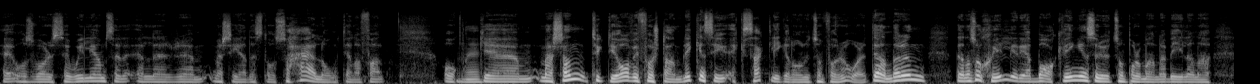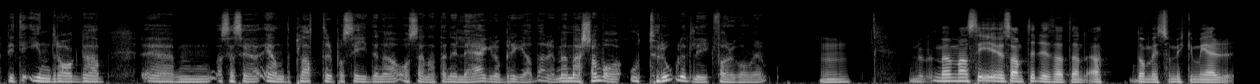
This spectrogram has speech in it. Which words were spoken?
eh, hos vare sig Williams eller, eller eh, Mercedes då, så här långt i alla fall. Och eh, Mercan tyckte jag vid första anblicken ser ju exakt likadan ut som förra året. Det enda den, det enda som skiljer är att bakvingen ser ut som på de andra bilarna. Lite indragna eh, vad ska jag säga, ändplattor på sidorna och sen att den är lägre och bredare. Men Mercan var otroligt lik föregångaren. Mm. Men man ser ju samtidigt att, att de är så mycket mer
